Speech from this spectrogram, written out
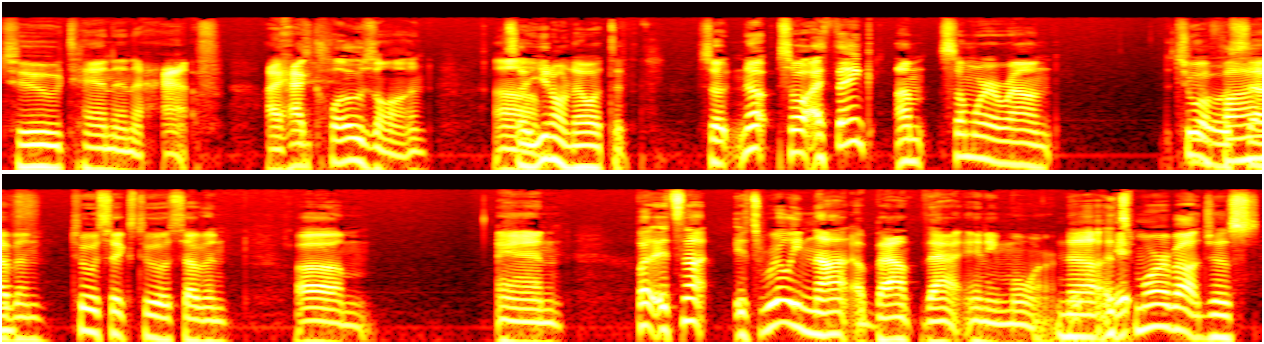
210 and a half. I had clothes on. so Um, you don't know what to. so no, so I think I'm somewhere around 205? 207, 206, 207. Um, and but it's not. It's really not about that anymore. No, It- it's it- more about just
